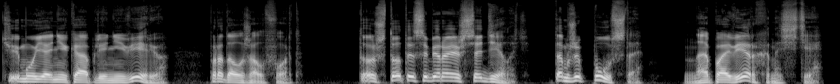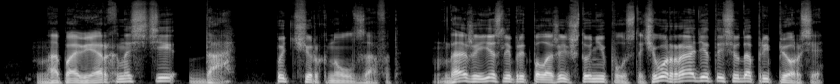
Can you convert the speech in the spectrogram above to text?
«Чему я ни капли не верю», — продолжал Форд, — «то что ты собираешься делать? Там же пусто». «На поверхности». «На поверхности, да», — подчеркнул Зафот. «Даже если предположить, что не пусто, чего ради ты сюда приперся?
